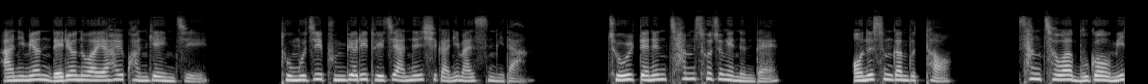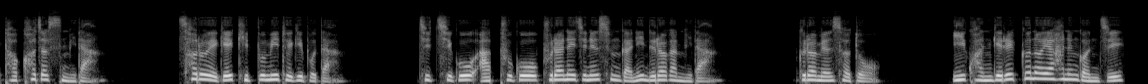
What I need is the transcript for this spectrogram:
아니면 내려놓아야 할 관계인지 도무지 분별이 되지 않는 시간이 많습니다. 좋을 때는 참 소중했는데 어느 순간부터 상처와 무거움이 더 커졌습니다. 서로에게 기쁨이 되기보다 지치고 아프고 불안해지는 순간이 늘어갑니다. 그러면서도 이 관계를 끊어야 하는 건지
